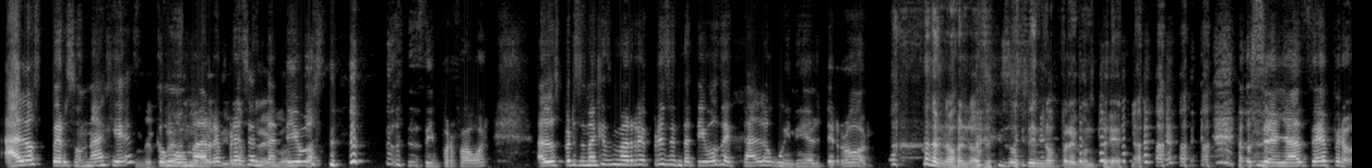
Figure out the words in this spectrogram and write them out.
a los personajes como más representativos. sí, por favor. A los personajes más representativos de Halloween y del terror. no, no, eso sí no pregunté. o sea, ya sé, pero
